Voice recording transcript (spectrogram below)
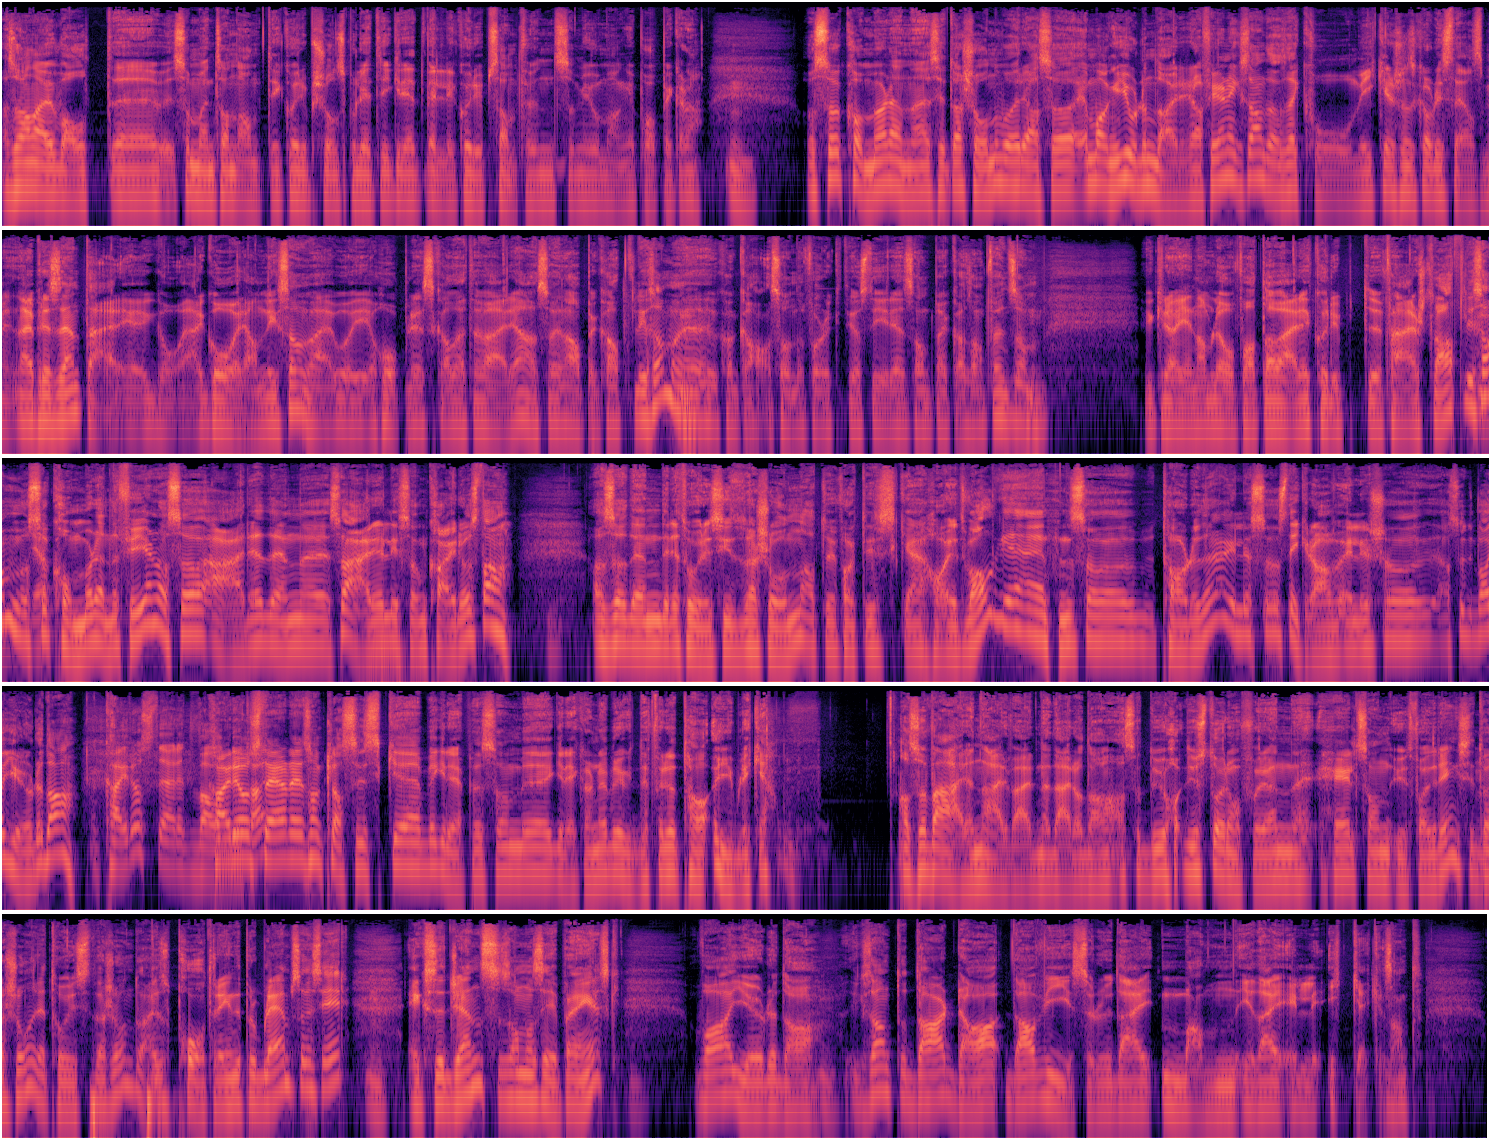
Altså Han er jo valgt eh, som en sånn antikorrupsjonspolitiker i et veldig korrupt samfunn, som jo mange påpeker. da. Og så kommer denne situasjonen hvor altså, mange gjorde narr av fyren. ikke sant? Altså, det er komiker som skal bli statsminister. Nei, president, det er, går, an, liksom. Hvor håpløst skal dette være? Altså En apekatt, liksom. Du kan ikke ha sånne folk til å styre et sånt møkkasamfunn som Ukraina ble oppfatta å være et korrupt, fæl stat, liksom. Og så kommer denne fyren, og så er det, den, så er det liksom Kairos, da. Altså den retoriske situasjonen at du faktisk eh, har et valg. Enten så tar du det, eller så stikker du av. Eller så Altså, hva gjør du da? Kairos, det er et valg Kairos du det er det sånn klassiske begrepet som eh, grekerne brukte for å ta øyeblikket. Altså være nærværende der og da. Altså du, du står overfor en helt sånn utfordring, situasjon, retorisk situasjon. Du har et påtrengende problem, som vi sier. Exigence, som man sier på engelsk. Hva gjør du da? Ikke sant? Og da, er da, da viser du deg mannen i deg eller ikke. ikke sant?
